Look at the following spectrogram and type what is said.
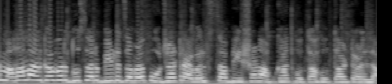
महामार्गावर दुसर बीड जवळ पूजा ट्रॅव्हल्सचा भीषण अपघात होता होता टळला.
